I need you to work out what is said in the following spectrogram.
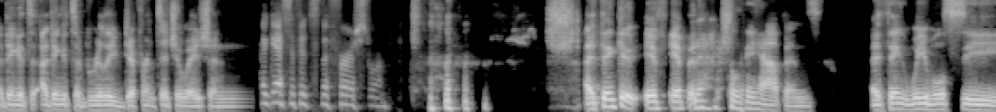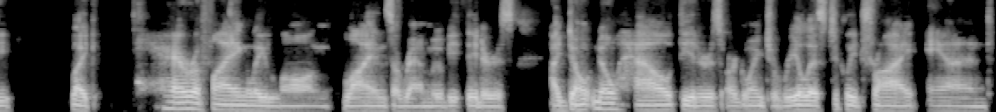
I think it's I think it's a really different situation. I guess if it's the first one. I think it, if if it actually happens, I think we will see like terrifyingly long lines around movie theaters. I don't know how theaters are going to realistically try and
